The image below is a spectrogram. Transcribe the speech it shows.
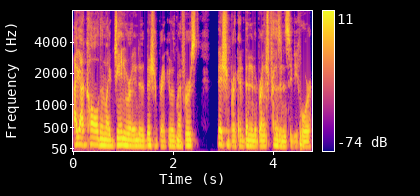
I got called in like January into the bishopric. It was my first bishopric. I'd been in a branch presidency before.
